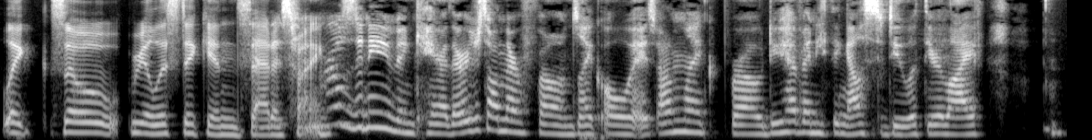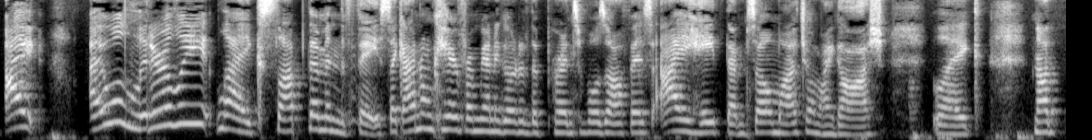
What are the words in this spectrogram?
like so realistic and satisfying Girls didn't even care. They're just on their phones like always. I'm like, bro, do you have anything else to do with your life? I I will literally like slap them in the face. Like I don't care if I'm gonna go to the principal's office. I hate them so much. Oh my gosh. Like not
